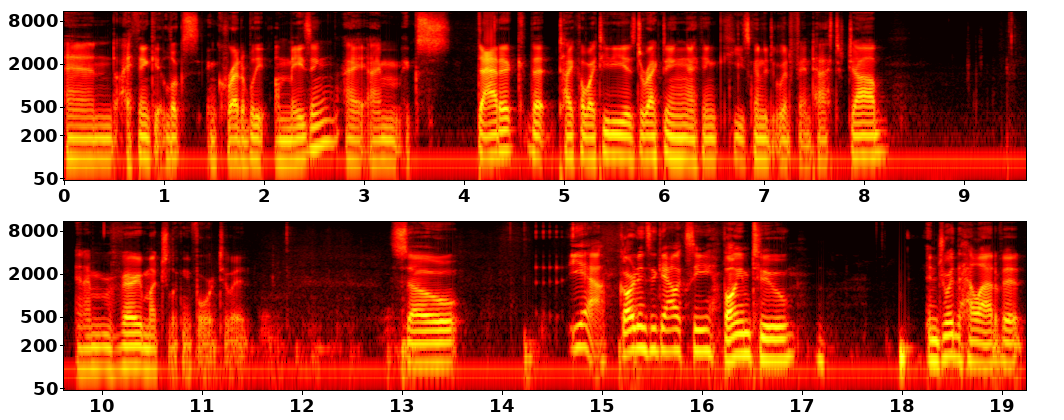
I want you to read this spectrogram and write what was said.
and I think it looks incredibly amazing. I, I'm ecstatic that Taika Waititi is directing. I think he's going to do a fantastic job, and I'm very much looking forward to it. So, yeah, Guardians of the Galaxy Volume Two. Enjoyed the hell out of it.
